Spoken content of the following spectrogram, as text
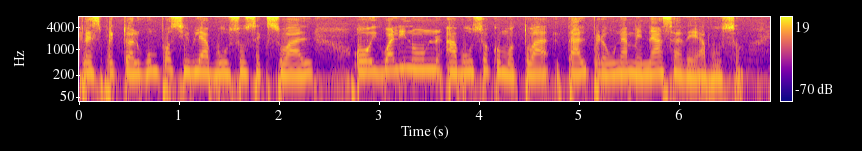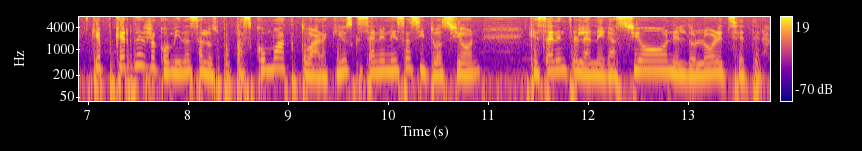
respecto a algún posible abuso sexual o igual en un abuso como tal, pero una amenaza de abuso? ¿Qué, ¿Qué les recomiendas a los papás? ¿Cómo actuar? Aquellos que están en esa situación, que están entre la negación, el dolor, etcétera.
